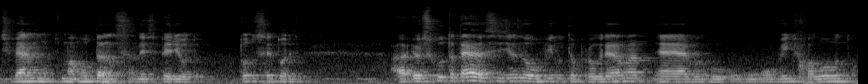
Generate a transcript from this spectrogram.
tiveram uma mudança nesse período, todos os setores. Eu escuto até esses dias eu ouvi no teu programa, é, o, um ouvinte falou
